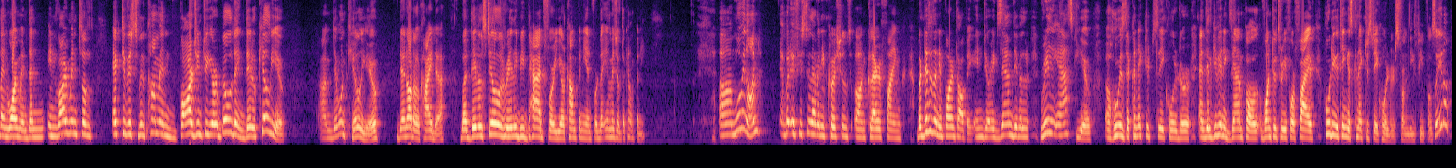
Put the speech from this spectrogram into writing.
the environment, then environmental activists will come and barge into your building. They'll kill you. Um, they won't kill you. They're not Al Qaeda, but they will still really be bad for your company and for the image of the company. Uh, moving on, but if you still have any questions on clarifying but this is an important topic. In your exam they will really ask you uh, who is the connected stakeholder and they'll give you an example one two three four five who do you think is connected stakeholders from these people? So you know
